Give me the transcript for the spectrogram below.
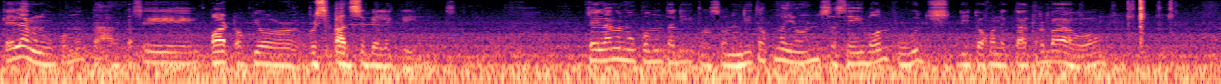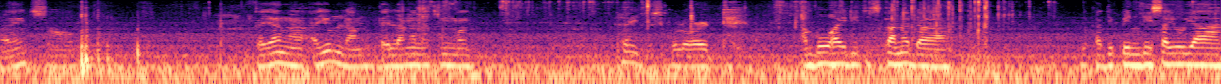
kailangan mo pumunta kasi part of your responsibility. Kailangan mo pumunta dito. So nandito ako ngayon sa Save Foods. Dito ako nagtatrabaho. Right? So kaya nga ayun lang. Kailangan natin mag ay Diyos ko Lord. Ang buhay dito sa Canada nakadepende sa'yo yan.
